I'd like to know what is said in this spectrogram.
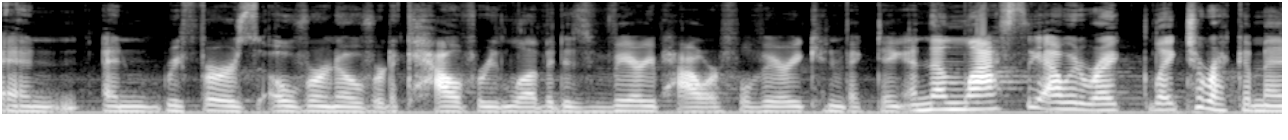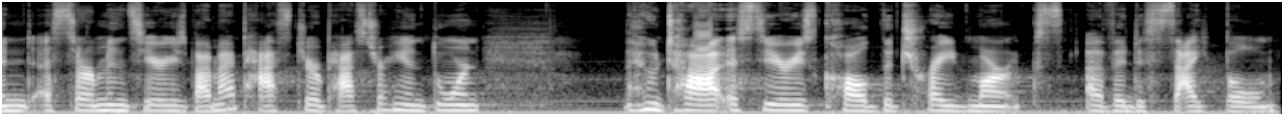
and and refers over and over to Calvary love. It is very powerful, very convicting. And then lastly, I would rec- like to recommend a sermon series by my pastor, Pastor Hanthorne who taught a series called The Trademarks of a Disciple.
